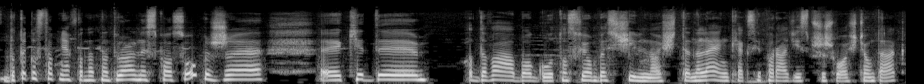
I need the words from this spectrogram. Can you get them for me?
do tego stopnia w ponadnaturalny sposób, że e, kiedy oddawała Bogu tą swoją bezsilność, ten lęk, jak sobie poradzi z przyszłością, tak,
